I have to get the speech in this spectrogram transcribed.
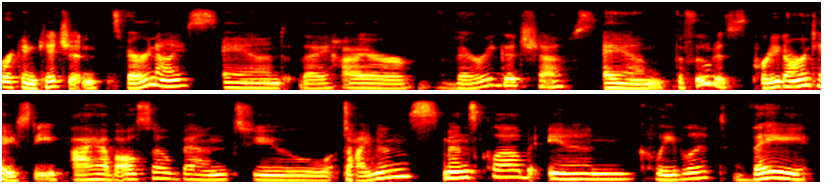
freaking kitchen. It's very nice and they hire very good chefs and the food is pretty darn tasty. I have also been to Diamonds Men's Club in Cleveland. They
